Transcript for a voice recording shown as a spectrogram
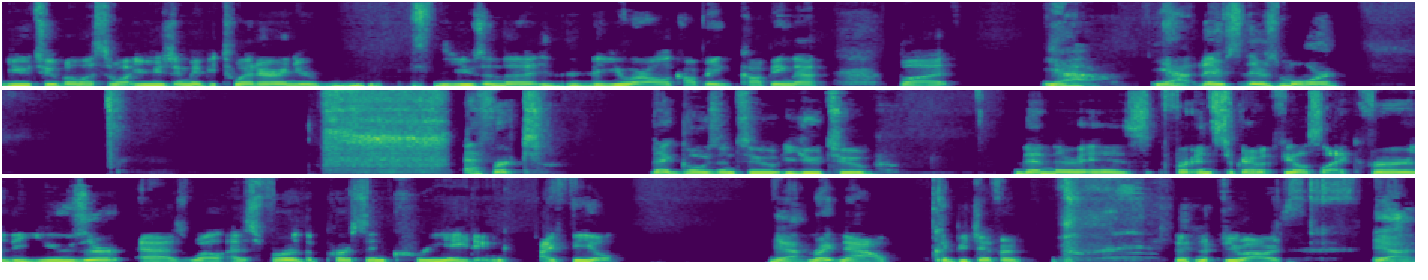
YouTube unless what you're using maybe Twitter and you're using the the URL copying copying that. But yeah, yeah, there's there's more effort that goes into YouTube than there is for Instagram, it feels like for the user as well as for the person creating. I feel. Yeah. Right now could be different in a few hours. Yeah.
